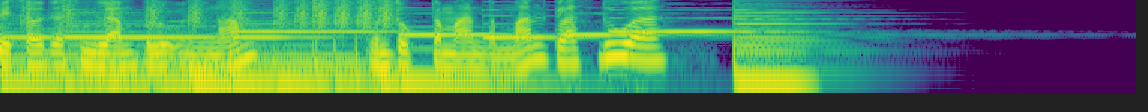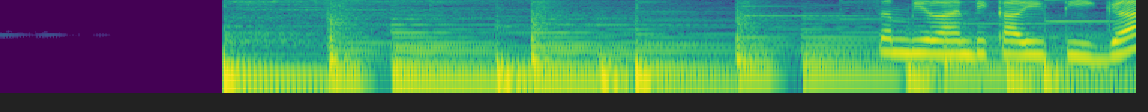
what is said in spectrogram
Episode 96 untuk teman-teman kelas 2. Sembilan dikali tiga,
